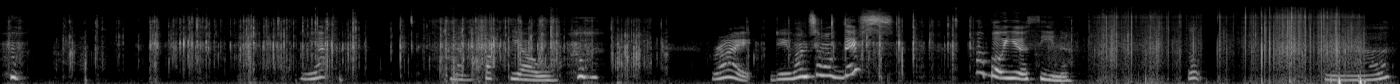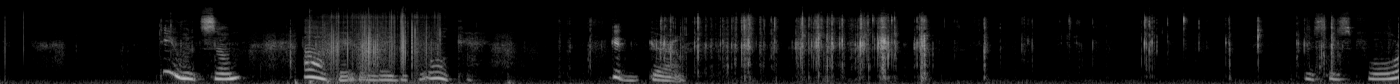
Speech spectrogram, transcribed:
yeah. Nagpakyaw. right. Do you want some of this? How about you, Athena? Oh. Yeah. Do you want some? Okay, then baby too. Okay. Good girl. This is for...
